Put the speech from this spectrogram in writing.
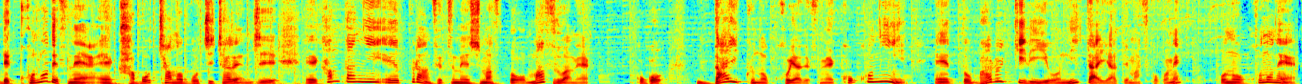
で、このですね、えーかぼちゃの墓地チャレンジ、えー簡単に、えープラン説明しますと、まずはね、ここ、大工の小屋ですね。ここに、えっ、と、バルキリーを2体当てます。ここね。この、このね、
